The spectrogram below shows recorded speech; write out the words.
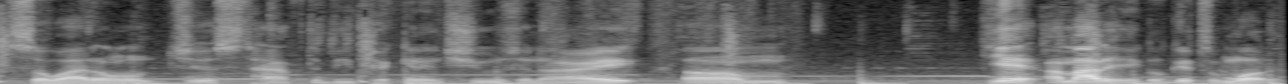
so I don't just have to be picking and choosing. All right. Um, yeah, I'm out of here. Go get some water.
